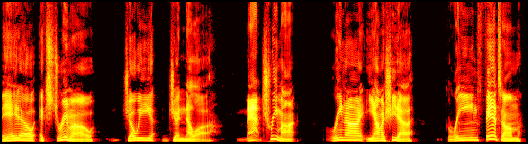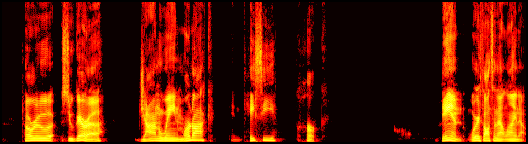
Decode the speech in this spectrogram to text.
Miedo Extremo, Joey Janela, Matt Tremont, Rina Yamashita, Green Phantom, Toru Sugiura, John Wayne Murdoch, and Casey Kirk. Dan, what are your thoughts on that lineup?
